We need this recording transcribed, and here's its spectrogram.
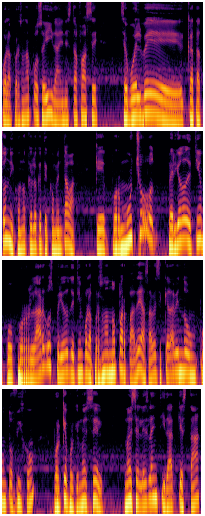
o la persona poseída en esta fase se vuelve catatónico, ¿no? Que es lo que te comentaba, que por mucho periodo de tiempo, por largos periodos de tiempo, la persona no parpadea, ¿sabes? Se queda viendo un punto fijo. ¿Por qué? Porque no es él, no es él, es la entidad que está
